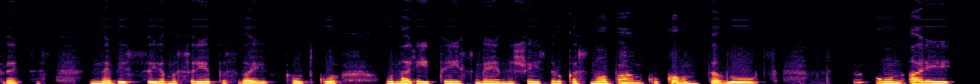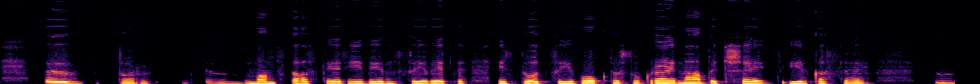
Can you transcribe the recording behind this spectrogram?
preces, nevis siemas riepas vai kaut ko. Un arī trīs mēneši izrukas no banku konta lūdz. Un arī uh, tur man stāstīja arī viena sieviete, izdod dzīvokļus Ukrajinā, bet šeit iekasē mm,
